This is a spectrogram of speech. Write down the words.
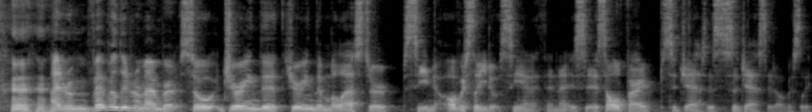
I rem- vividly remember. So during the during the molester scene, obviously you don't see anything. It's, it's all very suggest. It's suggested, obviously.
